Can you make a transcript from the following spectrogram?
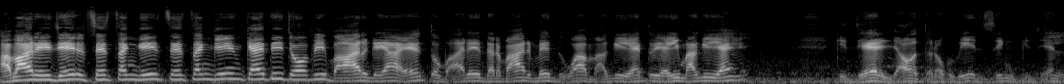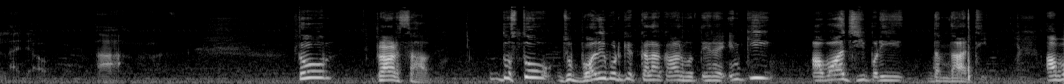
हमारी जेल से संगीन से संगीन कैदी जो भी बाहर गया है, तुम्हारे दरबार में दुआ मांगी है तो यही मांगी है कि जेल जाओ तो रघुवीर सिंह की जेल ना जाओ। हाँ। तो प्राण साहब, दोस्तों, जो बॉलीवुड के कलाकार होते हैं, इनकी आवाज़ ही बड़ी दमदार थी। अब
